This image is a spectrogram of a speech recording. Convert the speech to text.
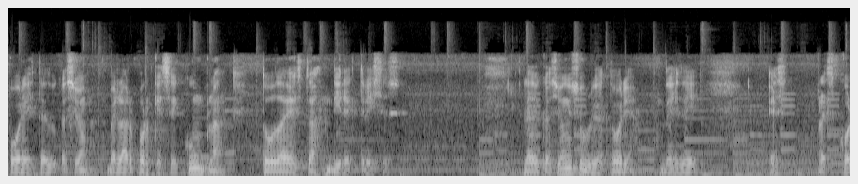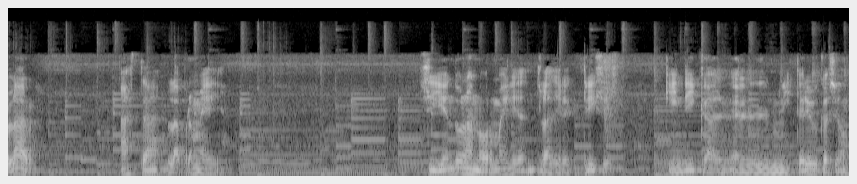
por esta educación, velar porque se cumplan todas estas directrices. La educación es obligatoria desde preescolar hasta la premedia. Siguiendo las normas y las directrices que indica el Ministerio de Educación,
